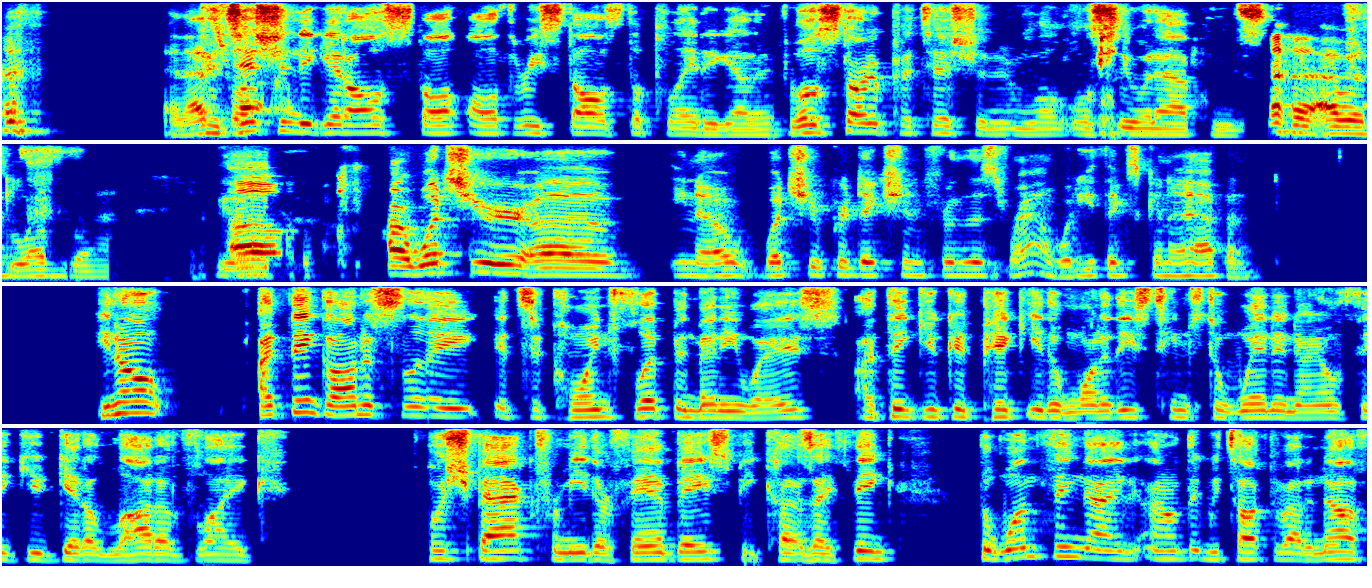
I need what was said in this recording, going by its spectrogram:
Yeah. and that's petition to get all Staal, all three Staals to play together. We'll start a petition and we'll we'll see what happens. I would love that. Yeah. Uh, what's your uh, you know, what's your prediction for this round? What do you think's going to happen? You know, I think honestly, it's a coin flip in many ways. I think you could pick either one of these teams to win, and I don't think you'd get a lot of like pushback from either fan base because I think the one thing I, I don't think we talked about enough,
